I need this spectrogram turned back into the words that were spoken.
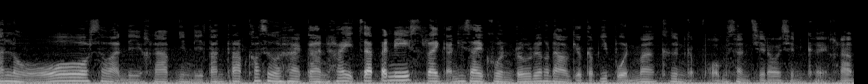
ฮัลโหล สวัสดีครับ ยินดีต้อนรับเข้าสู่รายการให้ Japanese รายการที่ใจคุณรู้เรื่องราวเกี่ยวกับญี่ปุ่นมากขึ้นกับผมซันเชโรเช่นเคยครับ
